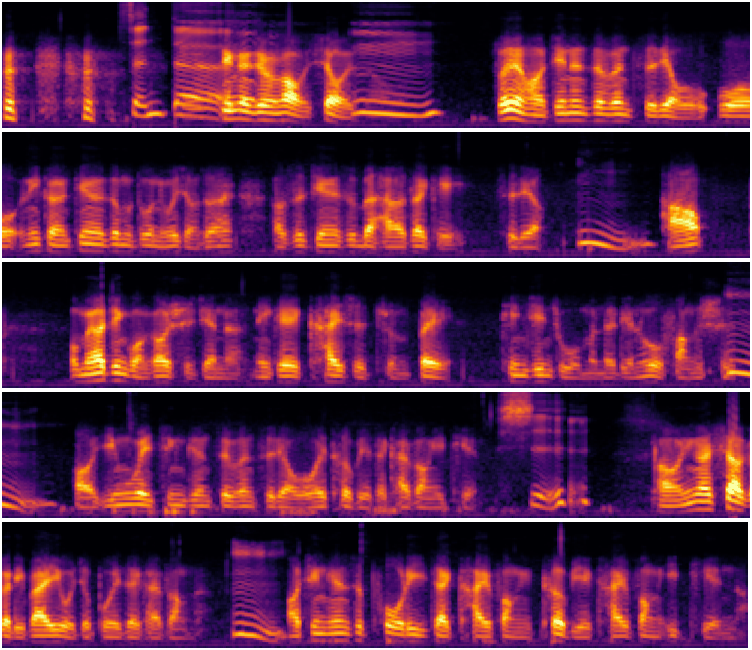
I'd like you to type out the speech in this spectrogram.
真的，听着就很好笑？嗯，所以哈，今天这份资料，我我你可能听了这么多，你会想说，哎，老师今天是不是还要再给资料？嗯，好，我们要进广告时间了，你可以开始准备听清楚我们的联络方式。嗯，哦，因为今天这份资料我会特别再开放一天。是，哦，应该下个礼拜一我就不会再开放了。嗯哦，今天是破例再开放，特别开放一天了，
